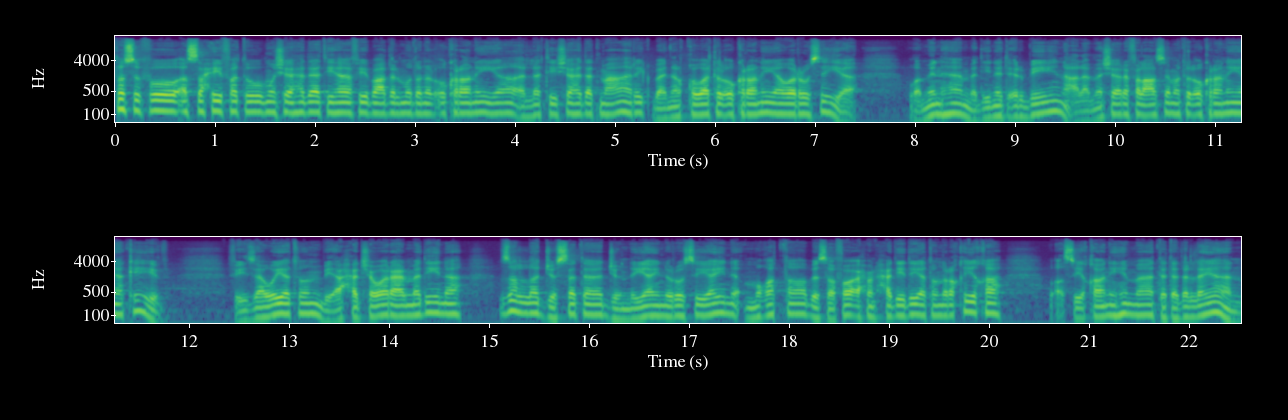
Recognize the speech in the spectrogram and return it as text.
تصف الصحيفة مشاهداتها في بعض المدن الأوكرانية التي شهدت معارك بين القوات الأوكرانية والروسية ومنها مدينة إربين على مشارف العاصمة الأوكرانية كييف. في زاوية بأحد شوارع المدينة ظلت جثة جنديين روسيين مغطى بصفائح حديدية رقيقة وسيقانهما تتدليان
